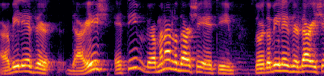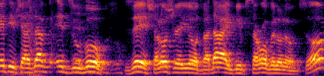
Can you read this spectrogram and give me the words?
רבי אליעזר דריש אתים ורבנן לא דרשי אתים. זאת אומרת רבי אליעזר דריש אתים שעזב את זובו זה שלוש ראיות ועדיין בבשרו ולא לאונסו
